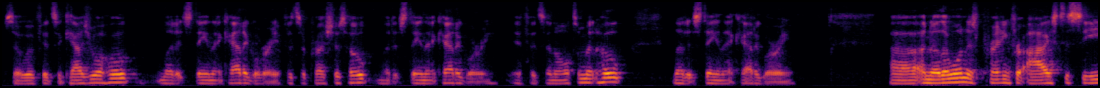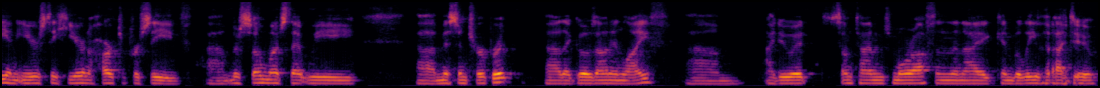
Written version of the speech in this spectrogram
So if it's a casual hope, let it stay in that category. If it's a precious hope, let it stay in that category. If it's an ultimate hope, let it stay in that category. Uh, another one is praying for eyes to see and ears to hear and a heart to perceive. Um, there's so much that we uh, misinterpret uh, that goes on in life. Um, I do it sometimes more often than I can believe that I do.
